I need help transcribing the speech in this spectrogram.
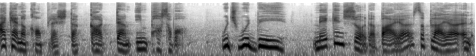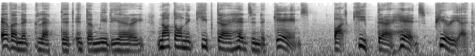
I can accomplish the goddamn impossible. Which would be? Making sure the buyer, supplier, and ever neglected intermediary not only keep their heads in the games, but keep their heads, period.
